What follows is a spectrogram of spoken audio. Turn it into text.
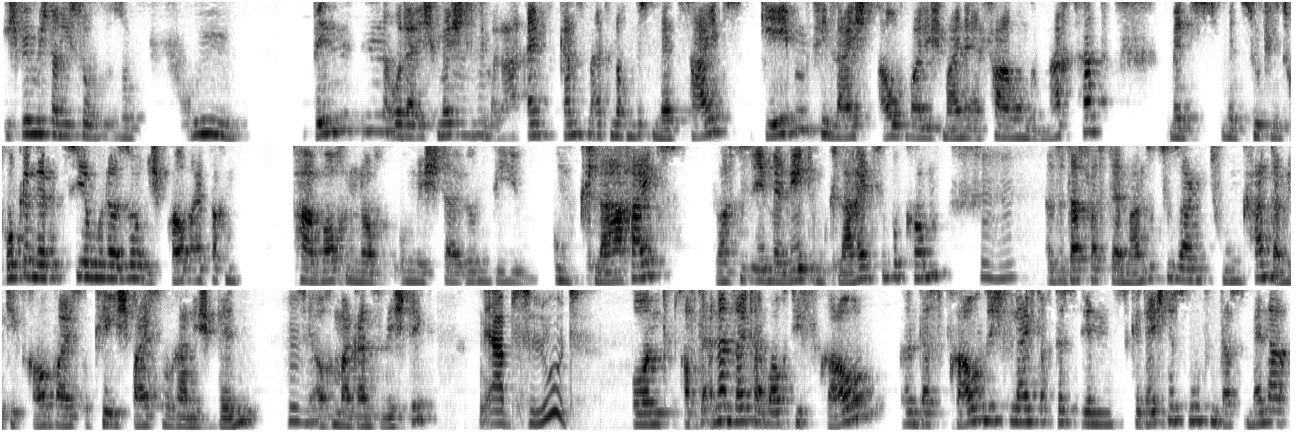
ich will mich doch nicht so, so früh binden oder ich möchte mhm. dem Ganzen einfach noch ein bisschen mehr Zeit geben, vielleicht auch, weil ich meine Erfahrung gemacht habe mit, mit zu viel Druck in der Beziehung oder so. Ich brauche einfach ein paar Wochen noch, um mich da irgendwie, um Klarheit, du hast es eben erwähnt, um Klarheit zu bekommen. Mhm. Also das, was der Mann sozusagen tun kann, damit die Frau weiß, okay, ich weiß, woran ich bin. Mhm. Ist ja auch immer ganz wichtig. Ja, absolut. Und auf der anderen Seite aber auch die Frau, äh, dass Frauen sich vielleicht auch das ins Gedächtnis rufen, dass Männer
